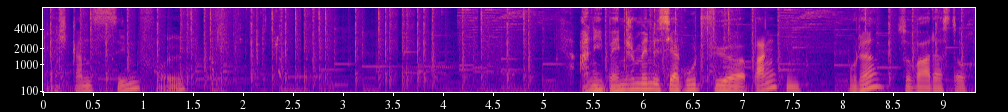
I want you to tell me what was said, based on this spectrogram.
Vielleicht ganz sinnvoll. Ah nee, Benjamin ist ja gut für Banken, oder? So war das doch.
